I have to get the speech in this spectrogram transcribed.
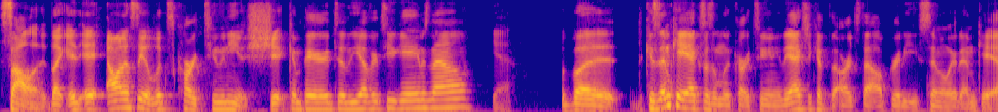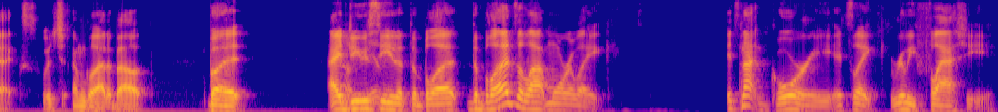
solid. Like it, it honestly it looks cartoony as shit compared to the other two games now yeah. But because MKX doesn't look cartoony, they actually kept the art style pretty similar to MKX, which I'm glad about. But I Oh, do really? see that the blood, the blood's a lot more like, it's not gory. It's like really flashy.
